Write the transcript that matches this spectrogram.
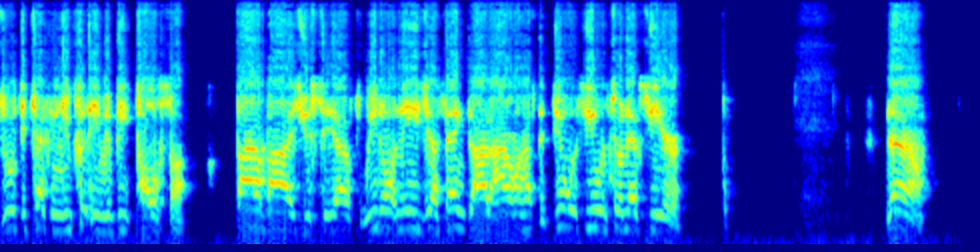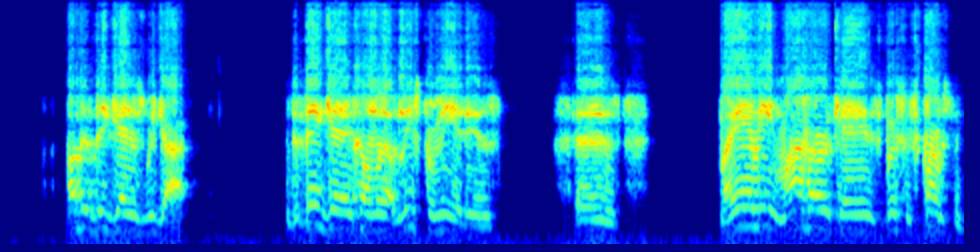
Georgia Tech and you couldn't even beat Tulsa. Bye bye, UCF. We don't need you. Thank God I don't have to deal with you until next year. Now, other big games we got. The big game coming up, at least for me it is, is Miami, my Hurricanes versus Clemson.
